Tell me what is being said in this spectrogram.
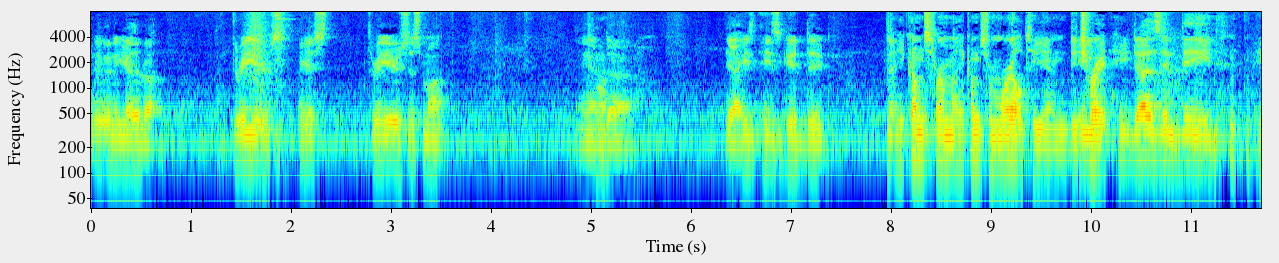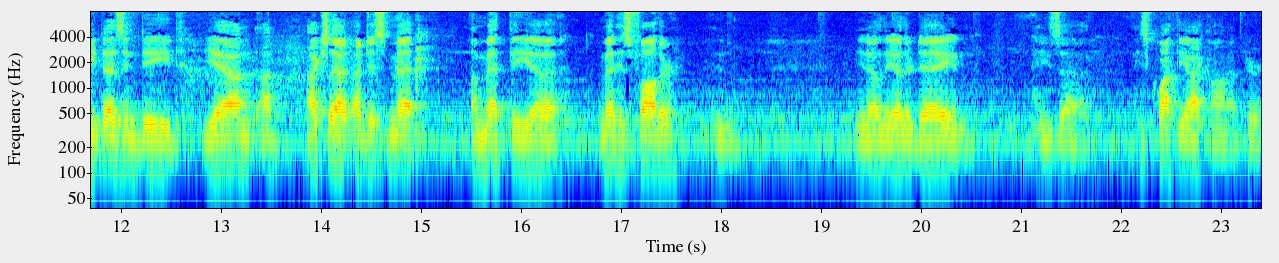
we've been together about three years. I guess three years this month, and uh, yeah, he's he's a good dude. Now, He comes from he comes from royalty in Detroit. He, does indeed. he does indeed. Yeah. and I, actually, I, I just met. I met the. Uh, I met his father, who, you know, the other day, and he's uh, he's quite the icon up here.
